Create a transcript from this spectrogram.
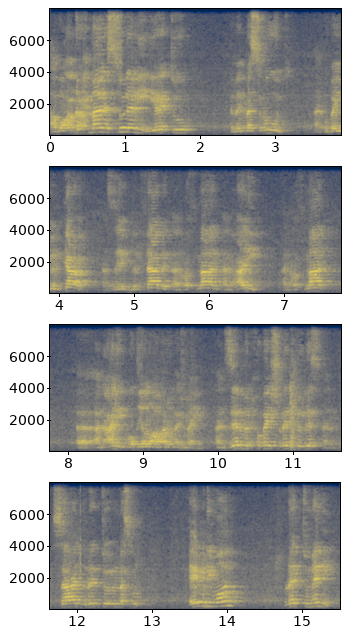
Abu Abdurrahman al-Sulami, he read to Ibn Mas'ud, and Ubay ibn Ka'b, and Zayd ibn Thabit, and Uthman, and Ali, and Uthman, uh, and Ali, radiallahu anhu ajma'in. And Zir ibn Hubaysh read to this, and Sa'd read to Ibn Mas'ud. Everyone read to many.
